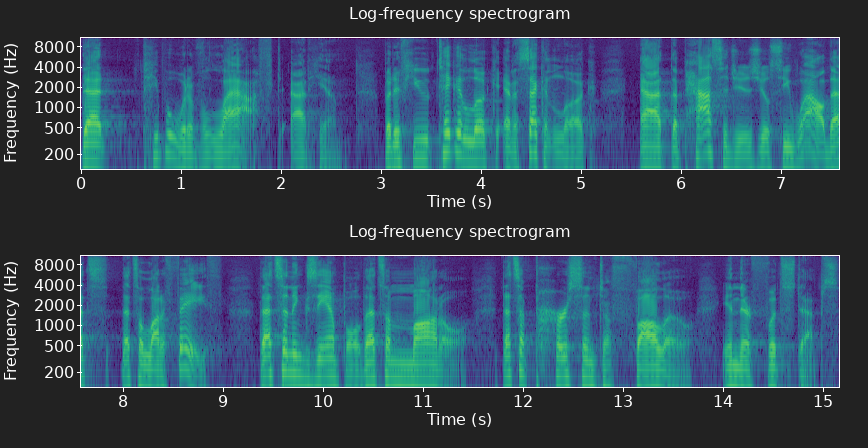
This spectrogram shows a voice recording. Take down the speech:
that people would have laughed at him. But if you take a look and a second look at the passages, you'll see wow, that's, that's a lot of faith. That's an example, that's a model, that's a person to follow in their footsteps.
